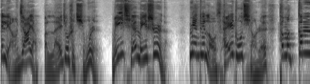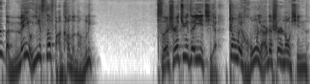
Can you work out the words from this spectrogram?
这两家呀，本来就是穷人，没钱没势的。面对老财主抢人，他们根本没有一丝反抗的能力。此时聚在一起，正为红莲的事闹心呢。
